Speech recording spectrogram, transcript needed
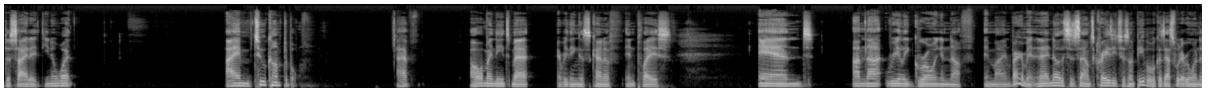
decided, you know what? I'm too comfortable. I have all of my needs met. Everything is kind of in place. And I'm not really growing enough in my environment. And I know this is, sounds crazy to some people because that's what everyone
